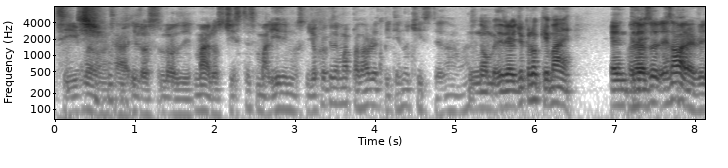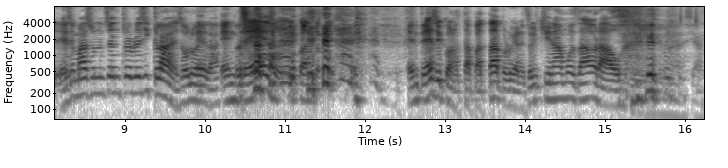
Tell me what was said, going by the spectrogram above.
Sí, bueno, o sea, y los, los, ma, los chistes malísimos. Yo creo que se me ha pasado repitiendo chistes, nada más. No, me- yo creo que, mae, O entre, sea, eso- esa vara, ese más es un centro de reciclaje, solo él, ¿ah? entre eso y cuando, entre eso y cuando tapatá, porque organizó el chinamo estaba bravo. Sí, ma, sea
